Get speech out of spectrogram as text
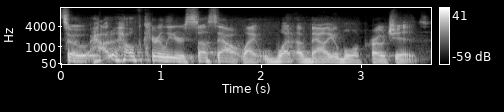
So how do healthcare leaders suss out like what a valuable approach is?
